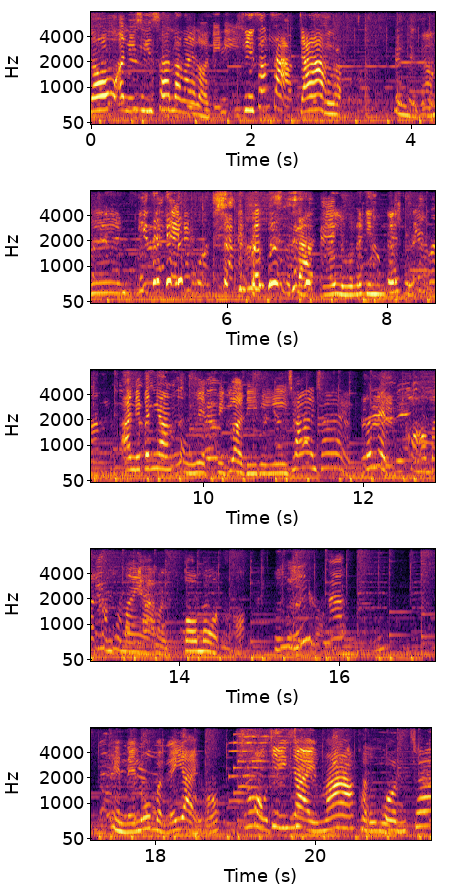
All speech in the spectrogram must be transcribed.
แล้วอันนี้ซีซั่นอะไรเหรอดีซีซั่นสามจ้าๆไม่รู้นะดิ อันนี้เป็นงานของเน็ตฟิกเหรอดีๆใช่ใช่แล้วเน็ตฟิกเขาเอามาทำทำไมอะโปรโมทเหรอเห็นในรูปเหมือนไม่ใหญ่เนาะของจริงใหญ่มากค่ะทุกคน ใช่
